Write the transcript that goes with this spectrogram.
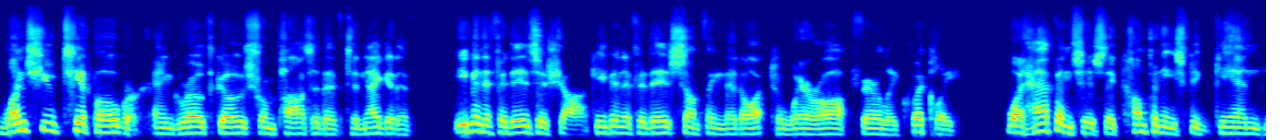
Once you tip over and growth goes from positive to negative, even if it is a shock, even if it is something that ought to wear off fairly quickly, what happens is that companies begin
